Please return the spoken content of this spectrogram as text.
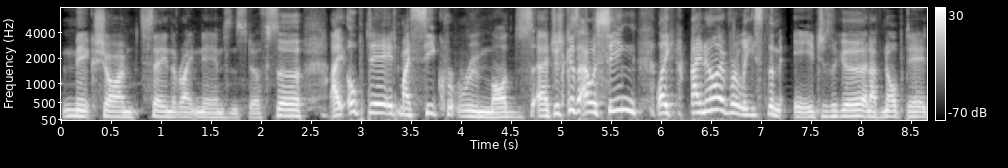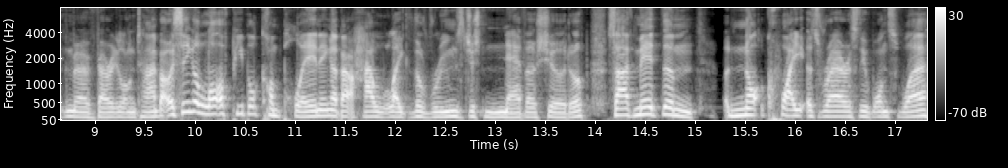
make sure I'm saying the right names and stuff. So I updated my secret room mods uh, just because I was seeing, like, I know I've released them ages ago and I've not updated them in a very long time, but I was seeing a lot of people complaining about how, like, the rooms just never showed up. So I've made them not quite as rare as they once were.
